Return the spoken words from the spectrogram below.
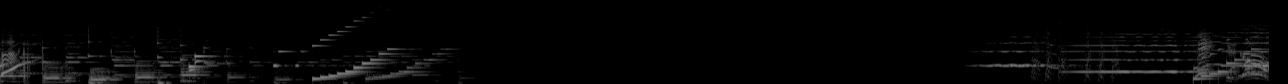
Let's go!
